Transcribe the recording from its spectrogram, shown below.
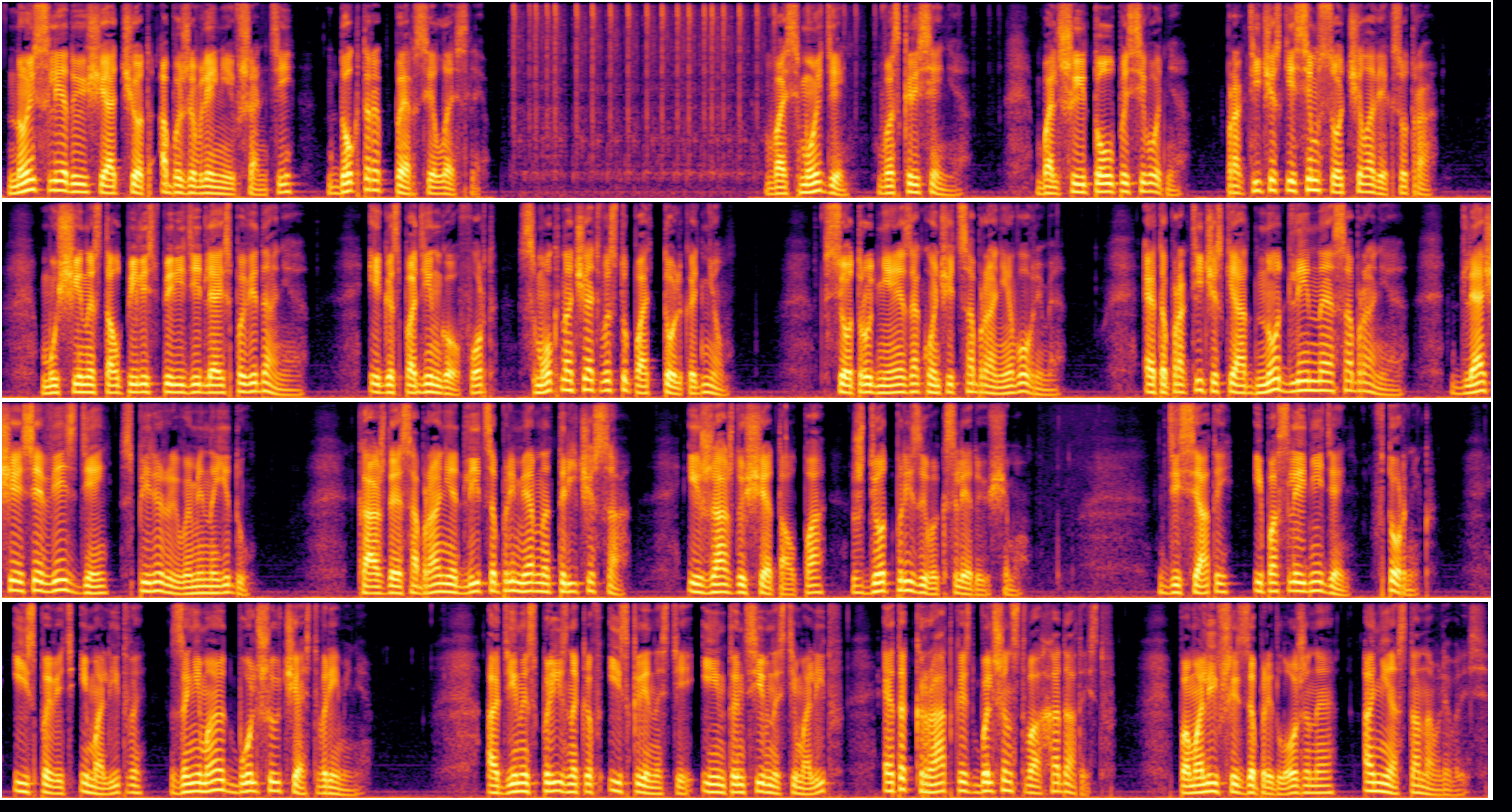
но и следующий отчет об оживлении в Шанти доктора Перси Лесли. Восьмой день, воскресенье. Большие толпы сегодня, практически 700 человек с утра. Мужчины столпились впереди для исповедания, и господин Гоуфорд смог начать выступать только днем. Все труднее закончить собрание вовремя. Это практически одно длинное собрание, длящееся весь день с перерывами на еду. Каждое собрание длится примерно три часа, и жаждущая толпа ждет призыва к следующему. Десятый и последний день, вторник. Исповедь и молитвы занимают большую часть времени. Один из признаков искренности и интенсивности молитв – это краткость большинства ходатайств. Помолившись за предложенное, они останавливались.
